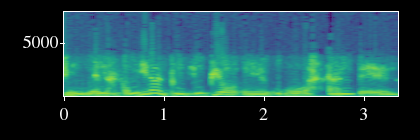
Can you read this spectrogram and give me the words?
Sí, en la comida al principio eh, hubo bastante eh,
